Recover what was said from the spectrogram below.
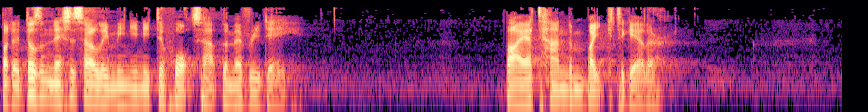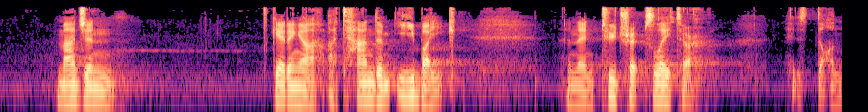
But it doesn't necessarily mean you need to WhatsApp them every day. Buy a tandem bike together. Imagine getting a, a tandem e bike and then two trips later, it's done.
